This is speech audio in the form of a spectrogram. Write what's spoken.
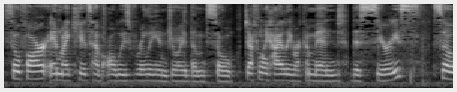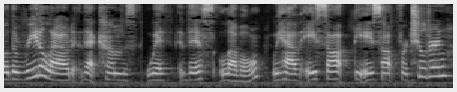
so far and my kids have always really enjoyed them. So definitely highly recommend this series. So the read aloud that comes with this level, we have Aesop, the Aesop for children.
